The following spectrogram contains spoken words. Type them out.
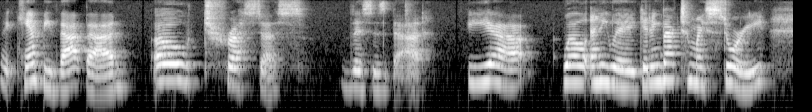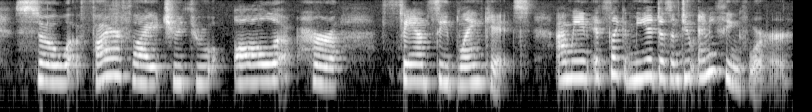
It can't be that bad. Oh, trust us. This is bad. Yeah, well, anyway, getting back to my story. So, Firefly chewed through all her fancy blankets. I mean, it's like Mia doesn't do anything for her.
